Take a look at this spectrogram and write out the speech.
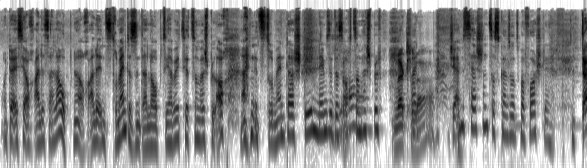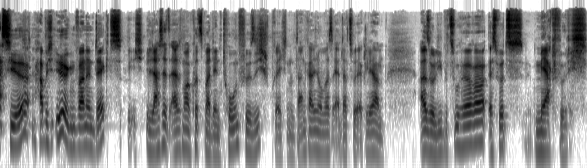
Und da ist ja auch alles erlaubt, ne? Auch alle Instrumente sind erlaubt. Sie haben jetzt hier zum Beispiel auch ein Instrument da stehen. Nehmen Sie das auch zum Beispiel? na klar. Jam Sessions, das können Sie uns mal vorstellen. Das hier habe ich irgendwann entdeckt. Ich lasse jetzt erstmal kurz mal den Ton für sich sprechen und dann kann ich noch was dazu erklären. Also, liebe Zuhörer, es wird merkwürdig.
